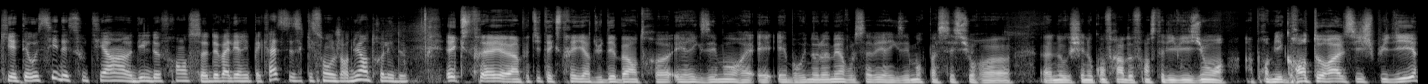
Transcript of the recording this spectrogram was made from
qui étaient aussi des soutiens d'Île-de-France de Valérie Pécresse, c'est ce qui sont aujourd'hui entre les deux. Extrait, un petit extrait hier du débat entre Éric Zemmour et, et, Bruno Le Maire. Vous le savez, Éric Zemmour passait sur, euh, nos, chez nos confrères de France Télévisions un premier grand oral, si je puis dire.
